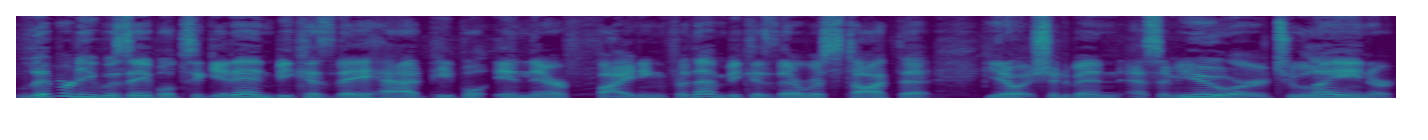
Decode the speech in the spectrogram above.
Liberty was able to get in because they had people in there fighting for them because there was talk that, you know, it should have been SMU or Tulane or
